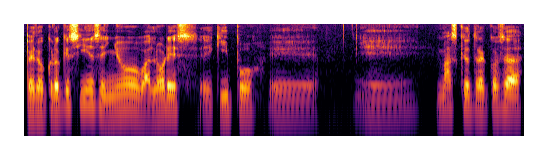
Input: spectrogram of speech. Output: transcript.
pero creo que sí enseñó valores, equipo, eh, eh, más que otra cosa,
